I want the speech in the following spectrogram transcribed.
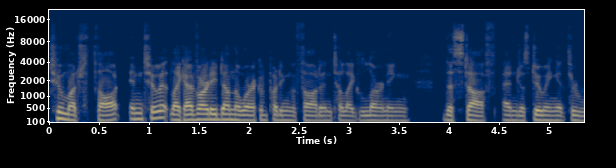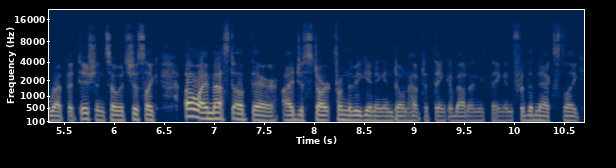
too much thought into it. Like I've already done the work of putting the thought into like learning the stuff and just doing it through repetition. So it's just like, oh, I messed up there. I just start from the beginning and don't have to think about anything. And for the next like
